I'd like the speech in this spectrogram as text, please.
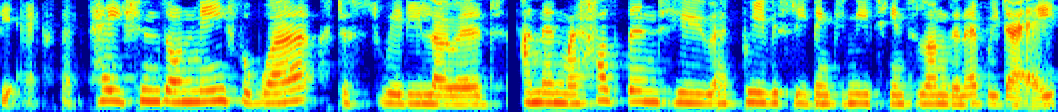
the expectations on me for work just really lowered. And then my husband, who had previously been commuting into London every day,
